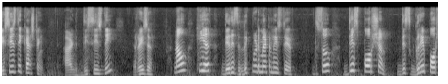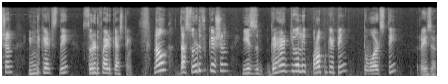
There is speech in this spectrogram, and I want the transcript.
this is the casting and this is the riser. Now, here there is liquid metal is there. So, this portion this grey portion indicates the solidified casting. Now, the solidification is gradually propagating towards the riser.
